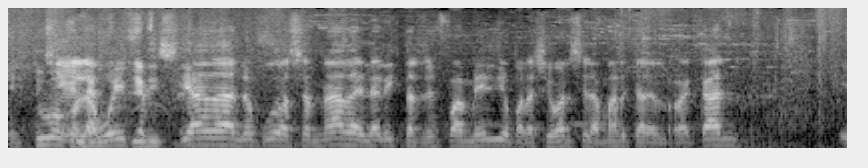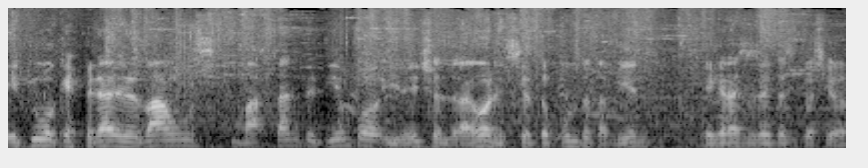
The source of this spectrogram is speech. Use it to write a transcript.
Estuvo Sí, con la wave friseada, no pudo hacer nada. El Alistar se fue a medio para llevarse la marca del Rakan. Eh, tuvo que esperar el bounce bastante tiempo. Y de hecho, el dragón en cierto punto también es gracias a esta situación.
